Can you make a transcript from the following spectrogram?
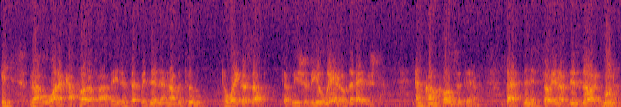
It's, number one, a kapara for Avedis that we did, and number two, to wake us up, that we should be aware of the Rebbe and come closer to him. That's the historian of this door, Muna.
